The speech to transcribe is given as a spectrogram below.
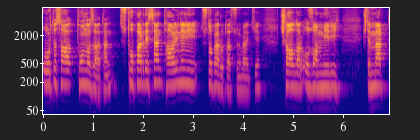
Orta saha tonla zaten. Stoper desen tarihin en iyi stoper rotasyonu belki. Çağlar, Ozan, Merih. İşte Mert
